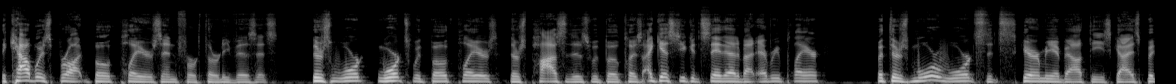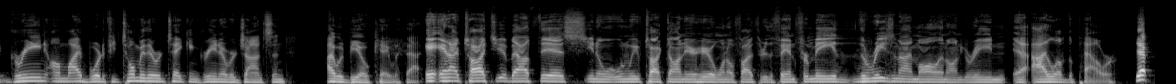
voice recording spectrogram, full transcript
The Cowboys brought both players in for 30 visits. There's wart, warts with both players. There's positives with both players. I guess you could say that about every player, but there's more warts that scare me about these guys. But Green on my board, if you told me they were taking Green over Johnson, I would be okay with that. And, and, I've talked to you about this, you know, when we've talked on air here, 105 through the fan. For me, the reason I'm all in on Green, I love the power. Yep.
